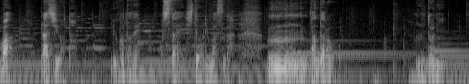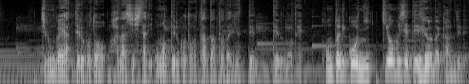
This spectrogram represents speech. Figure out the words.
まあ、ラジオということでお伝えしておりますが、うーん、なんだろう。本当に自分がやってることを話したり思ってることをただただ言ってってるので本当にこう日記を見せてるような感じで。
